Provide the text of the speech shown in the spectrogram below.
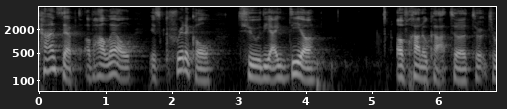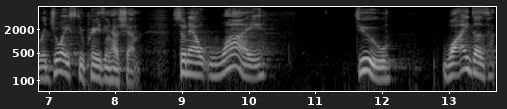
concept of Hallel is critical to the idea of Chanukah, to, to, to rejoice through praising Hashem. So now, why do, why does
